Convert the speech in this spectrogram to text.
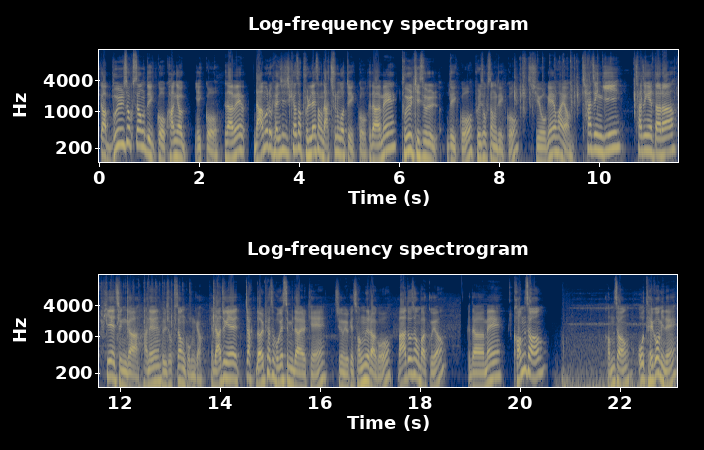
그러니까 물 속성도 있고 광역 있고 그 다음에 나무로 변신시켜서 불내성 낮추는 것도 있고 그 다음에 불 기술도 있고 불속성도 있고 지옥의 화염. 차징기 차징에 따라 피해 증가하는 불속성 공격. 나중에 쫙 넓혀서 보겠습니다 이렇게. 지금 이렇게 적느라고. 마도성 봤고요 그 다음에 검성. 검성. 오 대검이네.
